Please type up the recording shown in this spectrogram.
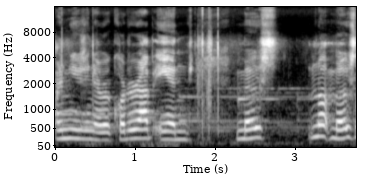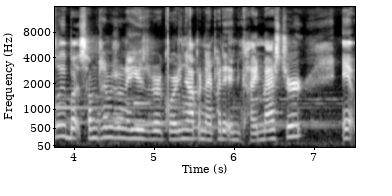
I'm using a recorder app and most not mostly, but sometimes when I use the recording app and I put it in KineMaster, it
